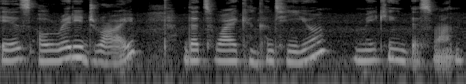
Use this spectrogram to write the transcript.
is already dry. That's why I can continue making this one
